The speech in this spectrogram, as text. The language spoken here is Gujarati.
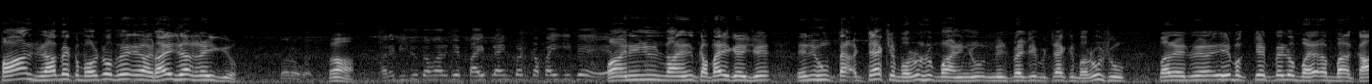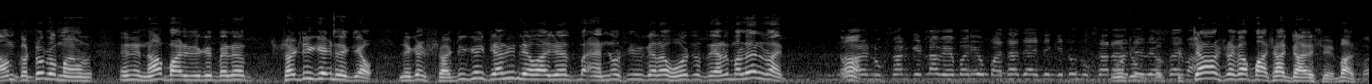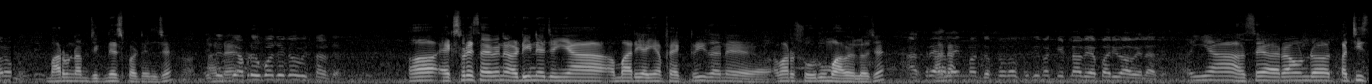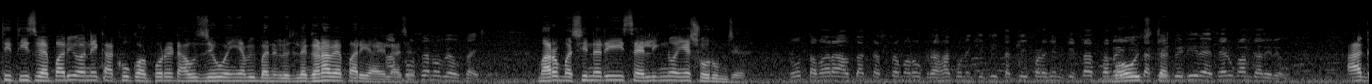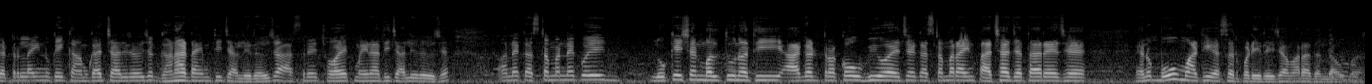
પાંચ હજાર રૂપિયા કમાવતો હતો એ અઢાઈ હજાર રહી ગયો. બરોબર. હા. અને બીજું તમારે જે પાઇપલાઇન પણ કપાઈ ગઈ છે પાણીની લાઈન કપાઈ ગઈ છે. એની હું ટેક્સ ભરું છું પાણીનું મ્યુનિસિપાલિટી ટેક્સ ભરું છું. પણ એટલે એ વખતે પેલો કામ કરતો હતો માણસ એને ના પાડી કે પહેલાં સર્ટિફિકેટ લેકે આવો. લેકિન સર્ટિફિકેટ ક્યાંથી લેવા છે. એનઓસી વગેરે હોય તો ત્યારે મળે ને સાહેબ. નુકસાન કેટલા વેપારીઓ પાછા જાય છે? કેટલું નુકસાન પચાસ ટકા પાછા જાય છે બસ. મારું નામ જિજ્ઞેશ પટેલ છે. અને આપણે ઊભા કયો વિસ્તાર છે? એક્સપ્રેસ હાઈવેને અડીને જ અહીંયા અમારી અહીંયા ફેક્ટરીઝ અને અમારો શોરૂમ આવેલો છે. કેટલા વેપારીઓ આવેલા છે? અહીંયા હશે અરાઉન્ડ પચીસથી ત્રીસ વેપારીઓ અને એક આખું કોર્પોરેટ હાઉસ જેવું અહીંયા બી બનેલું છે. એટલે ઘણા વેપારી આવેલા છે. વ્યવસાય છે? મારો મશીનરી સેલિંગનો અહીંયા શોરૂમ છે. તો તમારા આવતા કસ્ટમરો ગ્રાહકોને કેટલી તકલીફ પડે છે કેટલા જ તકલીફ તક- રહે છે? એનું કામ ચાલી રહ્યું આ ગટર લાઇનનું કંઈ કામકાજ ચાલી રહ્યું છે? ઘણા ટાઈમથી ચાલી રહ્યું છે. આશરે છ એક મહિનાથી ચાલી રહ્યું છે. અને કસ્ટમરને કોઈ લોકેશન મળતું નથી. આગળ ટ્રકો ઊભી હોય છે. કસ્ટમર આવીને પાછા જતા રહે છે. એનો બહુ માઠી અસર પડી રહી છે અમારા ધંધા ઉપર.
